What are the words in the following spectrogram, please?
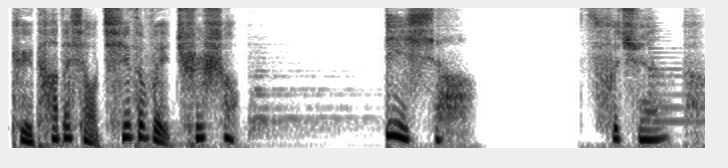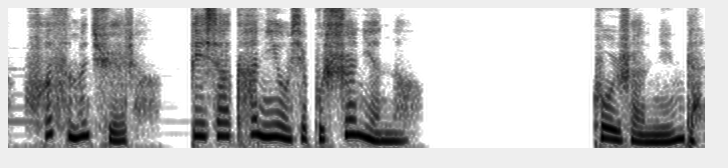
给他的小妻子委屈受。陛下，夫君，我怎么觉着陛下看你有些不顺眼呢？顾软敏感，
